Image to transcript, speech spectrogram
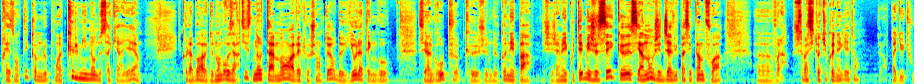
présenté comme le point culminant de sa carrière. Il collabore avec de nombreux artistes, notamment avec le chanteur de Yola Tengo. C'est un groupe que je ne connais pas, j'ai jamais écouté, mais je sais que c'est un nom que j'ai déjà vu passer plein de fois. Euh, voilà, je sais pas si toi tu connais Gaëtan. Alors, pas du tout.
